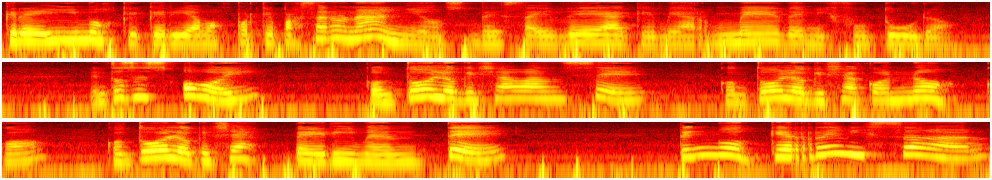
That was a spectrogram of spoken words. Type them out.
creímos que queríamos, porque pasaron años de esa idea que me armé de mi futuro. Entonces hoy, con todo lo que ya avancé, con todo lo que ya conozco, con todo lo que ya experimenté, tengo que revisar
